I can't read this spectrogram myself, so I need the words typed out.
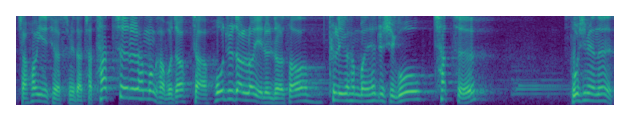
자 확인이 되었습니다. 자 차트를 한번 가보죠. 자 호주 달러 예를 들어서 클릭을 한번 해주시고 차트 보시면은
